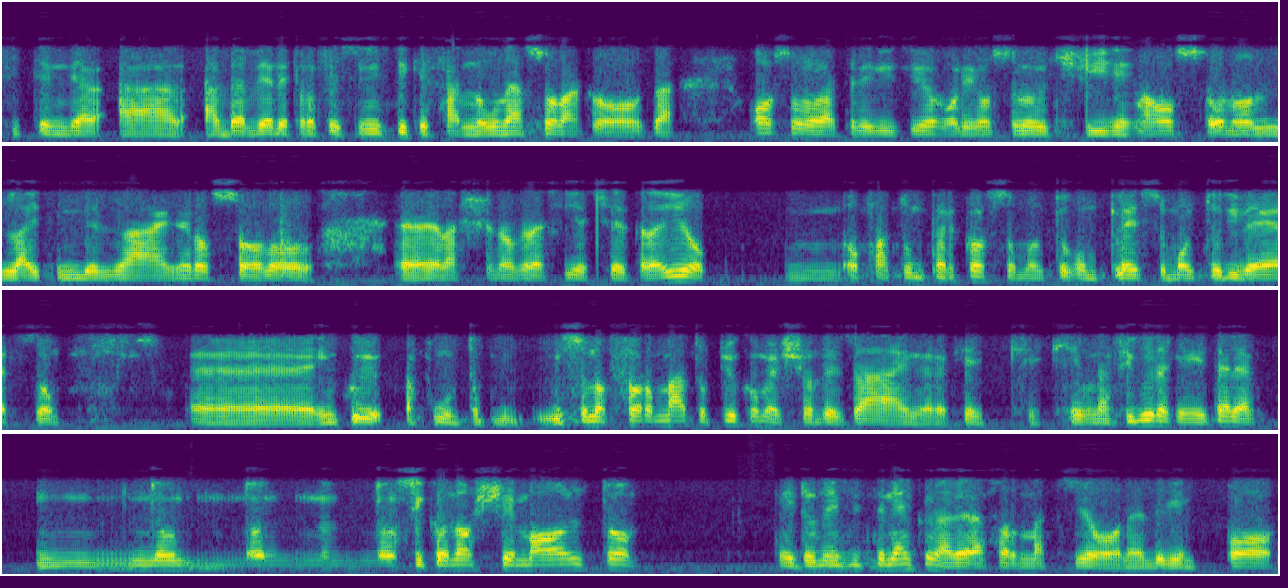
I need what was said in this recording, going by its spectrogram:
si tende a, ad avere professionisti che fanno una sola cosa, o solo la televisione, o solo il cinema, o solo il lighting designer, o solo eh, la scenografia, eccetera. Io mh, ho fatto un percorso molto complesso, molto diverso, eh, in cui appunto mi sono formato più come show designer, che, che, che è una figura che in Italia mh, non, non, non si conosce molto e non esiste neanche una vera formazione, devi un po',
